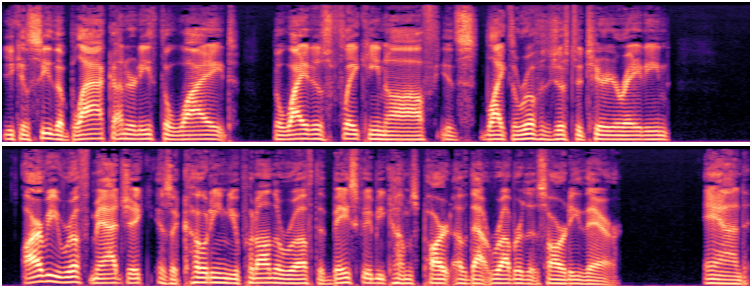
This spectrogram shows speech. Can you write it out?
you can see the black underneath the white. The white is flaking off. It's like the roof is just deteriorating. RV Roof Magic is a coating you put on the roof that basically becomes part of that rubber that's already there. And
